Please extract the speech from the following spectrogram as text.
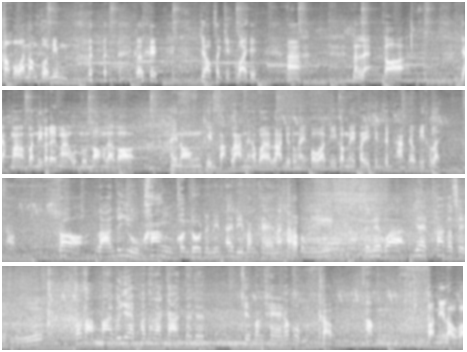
เขาบอกว่าน้องตัวนิ่ม ก็เลยชอบสกิดบ่อยนั่นแหละก็อยากมาวันนี้ก็ได้มาอุดหนุนน้องแล้วก็ ให้น้องทีนฝากร้านนะครับว่าร้านอยู่ตรงไหน เพราะว่าพี่ก็ไม่ค่อยชินเส้นทางแถวนี้เท่าไหร่ ครับ ก็ร้านจะอยู่ข้างคอนโดเดนิสไอดีบางแคนะครับ ครับ ตรงนี้จะเรียกว่าแยกภาคเกษตรหรือถ้าตามป้ายก็แยกพัฒนาการแต่จะเขตบางแคครับผมครับครับอืมตอนนี้เราก็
